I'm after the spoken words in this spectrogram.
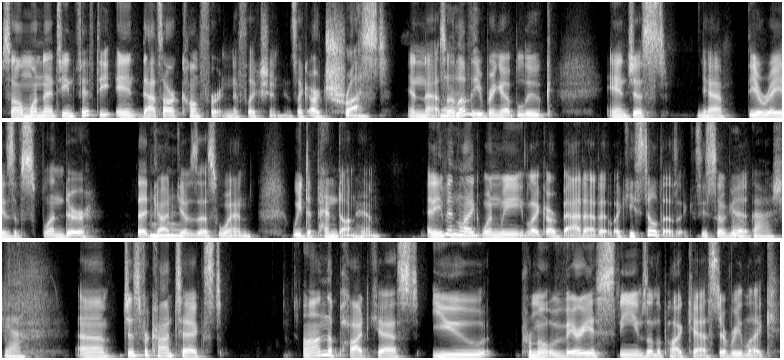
Psalm 119.50. And that's our comfort in affliction. It's like our trust in that. So yeah. I love that you bring up Luke and just, yeah, the arrays of splendor that mm-hmm. God gives us when we depend on him. And even yeah. like when we like are bad at it, like he still does it because he's so good. Oh gosh, yeah. Um, just for context, on the podcast, you promote various themes on the podcast every like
